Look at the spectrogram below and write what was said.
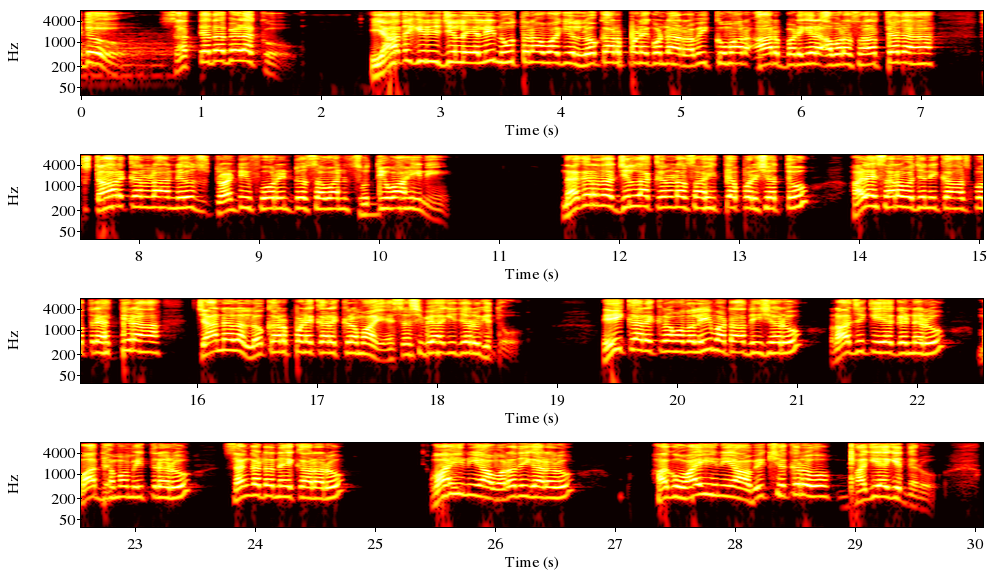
ಇದು ಸತ್ಯದ ಬೆಳಕು. ಯಾದಗಿರಿ ಜಿಲ್ಲೆಯಲ್ಲಿ ನೂತನವಾಗಿ ಲೋಕಾರ್ಪಣೆಗೊಂಡ ರವಿಕುಮಾರ್ ಆರ್ ಬಡಗೇರ್ ಅವರ ಸತ್ಯದ star Kannada news twenty four into seven ಸುದ್ದಿವಾಹಿನಿ. ನಗರದ ಜಿಲ್ಲಾ ಕನ್ನಡ ಸಾಹಿತ್ಯ ಪರಿಷತ್ತು, ಹಳೆ ಸಾರ್ವಜನಿಕ ಆಸ್ಪತ್ರೆ ಹತ್ತಿರ ಚಾನೆಲ್ ಲೋಕಾರ್ಪಣೆ ಕಾರ್ಯಕ್ರಮ ಯಶಸ್ವಿಯಾಗಿ ಜರುಗಿತು. ಈ ಕಾರ್ಯಕ್ರಮದಲ್ಲಿ ಮಠಾಧೀಶರು, ರಾಜಕೀಯ ಗಣ್ಯರು, ಮಾಧ್ಯಮ ಮಿತ್ರರು, ಸಂಘಟನೆಕಾರರು, ವಾಹಿನಿಯ ವರದಿಗಾರರು ಹಾಗೂ ವಾಹಿನಿಯ ವೀಕ್ಷಕರು ಭಾಗಿಯಾಗಿದ್ದರು.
